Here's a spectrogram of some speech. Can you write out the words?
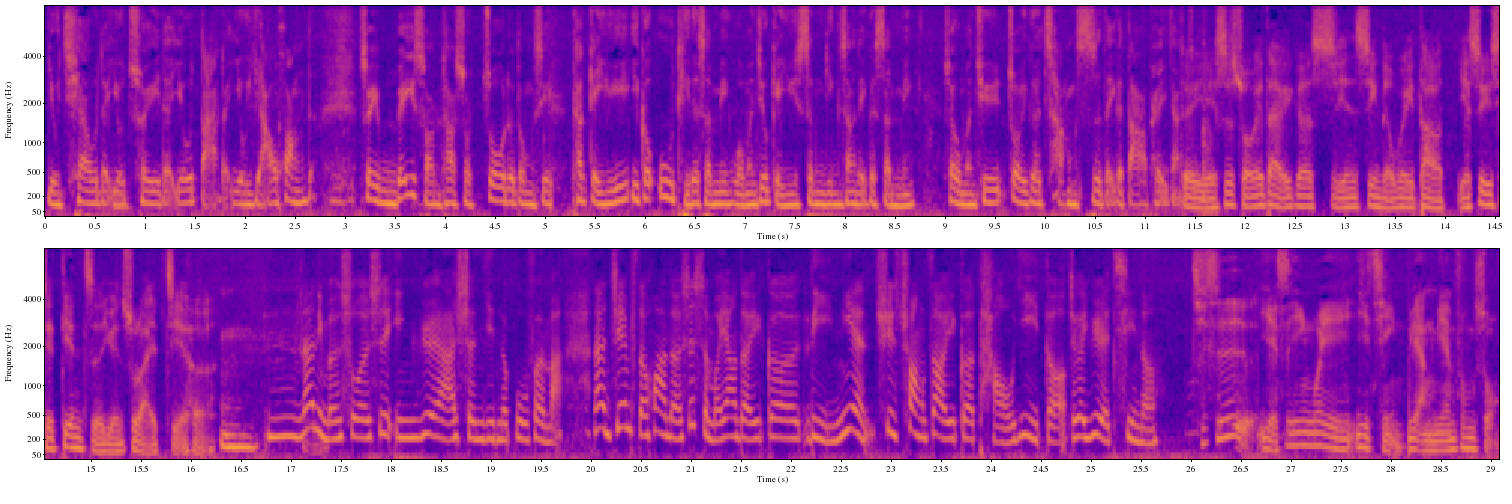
有敲的有。有吹的，有打的，有摇晃的，所以 based on 他所做的东西，他给予一个物体的生命，我们就给予声音上的一个生命，所以我们去做一个尝试的一个搭配，这样子。对，也是所谓带有一个实验性的味道，也是一些电子元素来结合。嗯嗯，那你们说的是音乐啊，声音的部分嘛？那 James 的话呢，是什么样的一个理念去创造一个陶艺的这个乐器呢？其实也是因为疫情两年封锁。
